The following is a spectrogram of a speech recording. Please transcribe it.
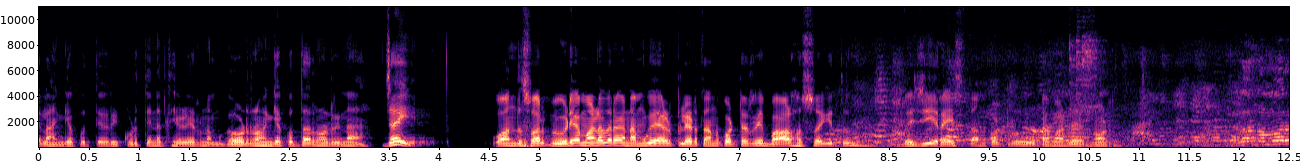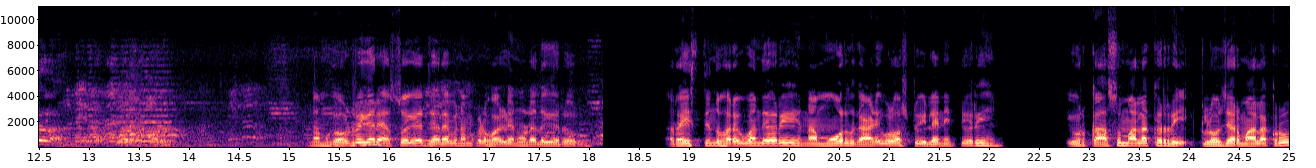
ಇಲ್ಲ, ಹಂಗೆ ಕೂತೇವ್ರಿ. ಕೊಡ್ತೀನಿ ಅಂತ ಹೇಳಿರಿ ನಮ್ಮ ಗೌಡ್ರು ಹಂಗೆ ಕೂತಾರ ನೋಡ್ರಿ ನಾ. ಜೈ! ಒಂದು ಸ್ವಲ್ಪ ವಿಡಿಯೋ ಮಾಡಿದ್ರೆ ನಮಗೂ ಎರಡು ಪ್ಲೇಟ್ ತಂದು ಕೊಟ್ಟಿರಿ ಭಾಳ ಹಸುವಾಗಿತ್ತು ಬಜ್ಜಿ ರೈಸ್ ತಂದು ಕೊಟ್ಟರು ಊಟ ಮಾಡಿದೆ ನೋಡ್ರಿ. ನಮ್ಮ ಗೌಡ್ರಿಗಾರ ಹಸುವಾಗ ಜರ ಭೀ ನಮ್ಮ ಕಡೆ ಹೊಳ್ಳೆ ನೋಡೋದಾಗ್ಯಾರ ಅವರು. ರೈಸ್ ತಿಂದು ಹೊರಗೆ ಬಂದೇವ್ರಿ. ನಮ್ಮ ಮೂರ್ದು ಗಾಡಿಗಳು ಅಷ್ಟು ಇಲ್ಲೇ ನಿಂತೀವ್ರಿ. ಇವ್ರು ಕಾಸು ಮಾಲಕರು ರೀ ಕ್ಲೋಜರ್ ಮಾಲಕರು,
